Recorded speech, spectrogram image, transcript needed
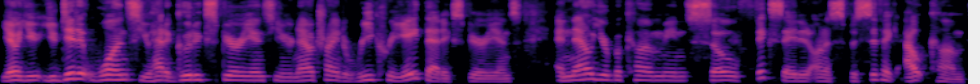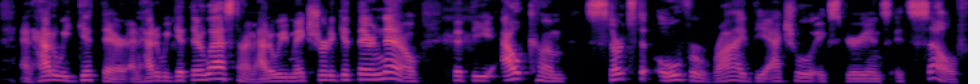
You know you you did it once you had a good experience you're now trying to recreate that experience and now you're becoming so fixated on a specific outcome and how do we get there and how do we get there last time? How do we make sure to get there now? That the outcome starts to override the actual experience itself.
